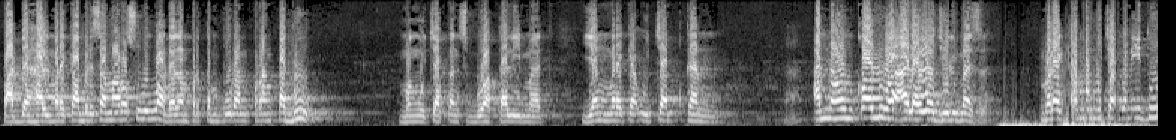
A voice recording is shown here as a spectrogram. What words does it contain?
Padahal mereka bersama Rasulullah dalam pertempuran perang Tabuk mengucapkan sebuah kalimat yang mereka ucapkan annahum qaluha ala wajhil mazah. Mereka mengucapkan itu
